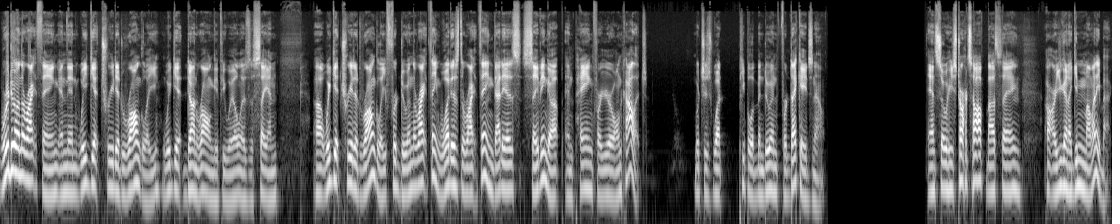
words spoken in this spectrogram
we're doing the right thing, and then we get treated wrongly. We get done wrong, if you will, as the saying. Uh, we get treated wrongly for doing the right thing. What is the right thing? That is saving up and paying for your own college, which is what people have been doing for decades now. And so he starts off by saying, Are you going to give me my money back?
